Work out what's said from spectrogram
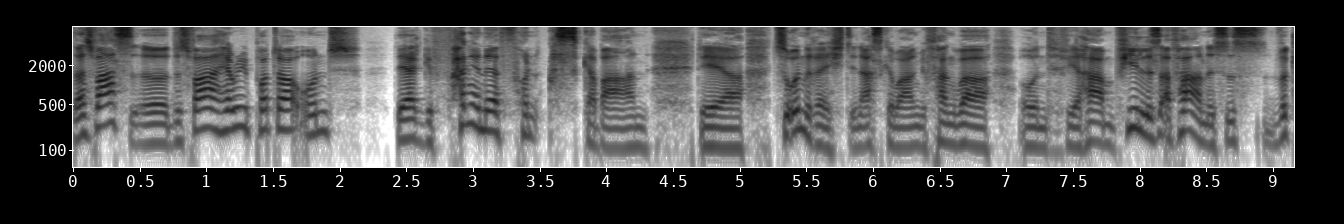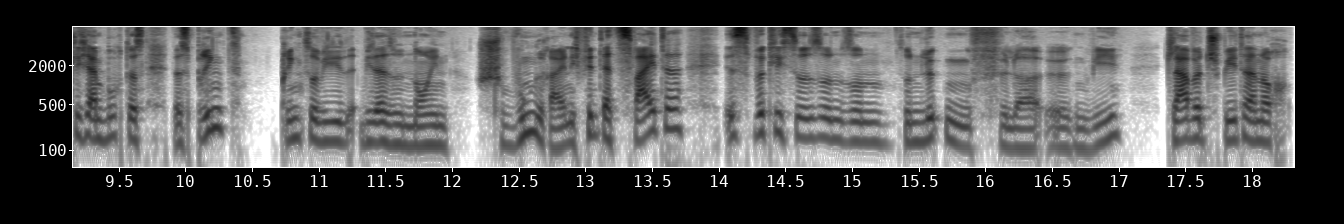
Das war's. Äh, das war Harry Potter und der Gefangene von Azkaban, der zu Unrecht in Azkaban gefangen war. Und wir haben vieles erfahren. Es ist wirklich ein Buch, das, das bringt, bringt so wie, wieder so einen neuen Schwung rein. Ich finde, der zweite ist wirklich so, so, so, ein, so ein Lückenfüller irgendwie. Klar wird später noch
